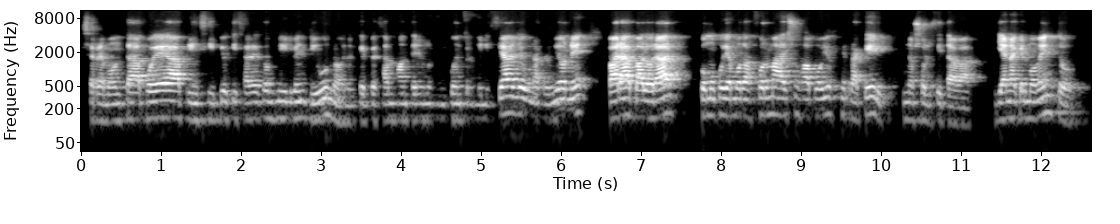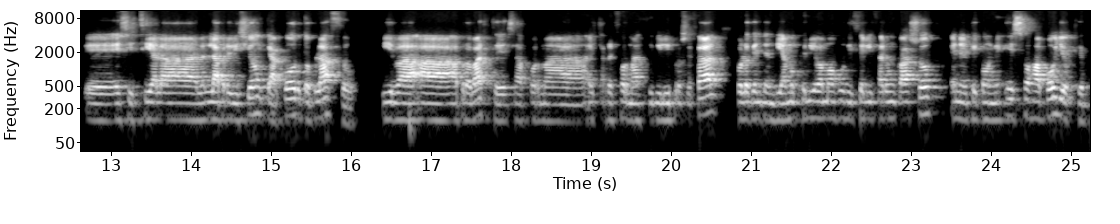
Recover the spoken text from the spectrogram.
se remonta pues a principios quizás de 2021, en el que empezamos a tener unos encuentros iniciales, unas reuniones, para valorar cómo podíamos dar forma a esos apoyos que Raquel nos solicitaba. Ya en aquel momento eh, existía la previsión que a corto plazo iba a aprobarse esa forma, esta reforma civil y procesal, por lo que entendíamos que no íbamos a judicializar un caso en el que con esos apoyos que,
